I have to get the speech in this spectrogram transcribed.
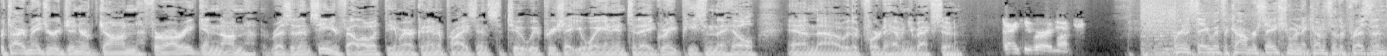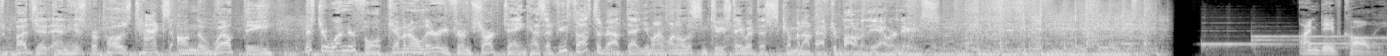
Retired Major General John Ferrari, again, non-resident senior fellow at the American Enterprise Institute. We appreciate you weighing in today. Great piece in the Hill, and uh, we look forward to having you back soon. Thank you very much. We're going to stay with the conversation when it comes to the president's budget and his proposed tax on the wealthy. Mr. Wonderful, Kevin O'Leary from Shark Tank, has a few thoughts about that you might want to listen to. Stay with us coming up after bottom of the hour news. I'm Dave Cawley,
